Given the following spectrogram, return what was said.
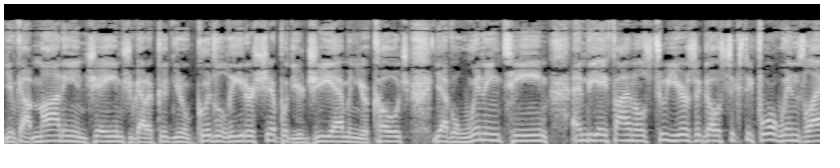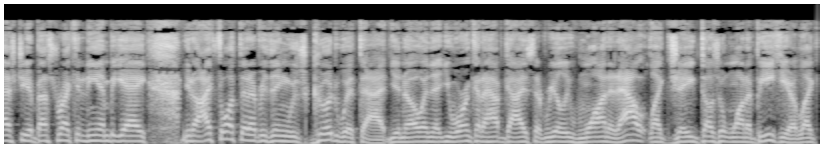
You've got Monty and James. You've got a good, you know, good leadership with your GM and your coach. You have a winning team. NBA Finals two years ago, 64 wins last year, best record in the NBA. You know, I thought that everything was good with that, you know, and that you weren't going to have guys that really wanted out, like Jae doesn't want to be here, like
